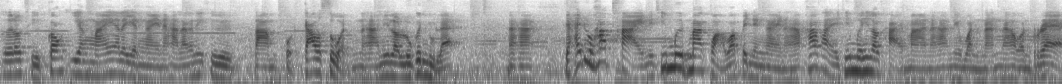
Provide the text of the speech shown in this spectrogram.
เออเราถือกล้องเอียงไหมอะไรยังไงนะฮะแล้วก็นี่คือตามกฎ9ส่วนนะฮะนี่เรารู้กันอยู่แล้วนะฮะอยากให้ดูภาพถ่ายในที่มืดมากกว่าว่าเป็นยังไงนะฮะภาพถ่ายในที่มืดที่เราถ่ายมานะฮะในวันนั้นนะฮะวันแรก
